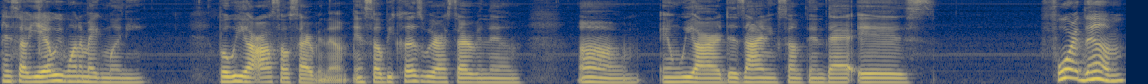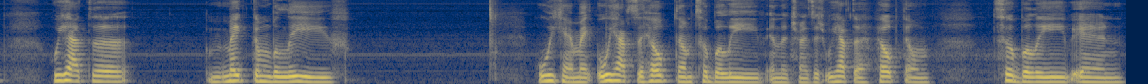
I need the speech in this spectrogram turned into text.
and so, yeah, we want to make money, but we are also serving them. And so, because we are serving them, um, and we are designing something that is for them, we have to make them believe. We can make. We have to help them to believe in the transition. We have to help them to believe in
